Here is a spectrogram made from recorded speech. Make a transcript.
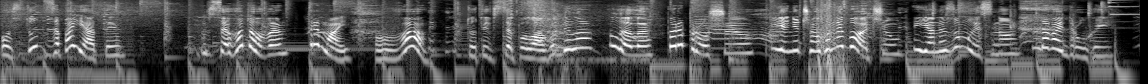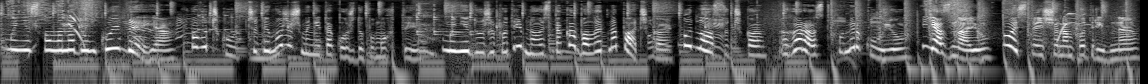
Ось тут запаяти. Все готове. Тримай. Ова. То ти все полагодила? Леле, перепрошую. Я нічого не бачу. Я не зумисно. Давай другий. Мені спала на думку ідея. Павучку, чи ти можеш мені також допомогти? Мені дуже потрібна ось така балетна пачка. Будь ласочка, гаразд, поміркую. Я знаю. Ось те, що нам потрібне.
